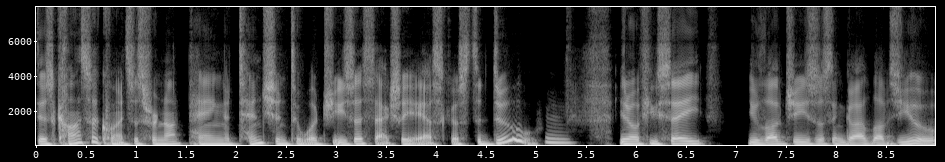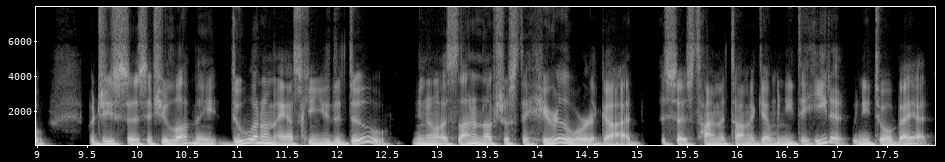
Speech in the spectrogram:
there's consequences for not paying attention to what Jesus actually asks us to do. Mm. You know, if you say you love Jesus and God loves you, but Jesus says, if you love me, do what I'm asking you to do. You know, it's not enough just to hear the word of God. It says time and time again, we need to heed it, we need to obey it.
